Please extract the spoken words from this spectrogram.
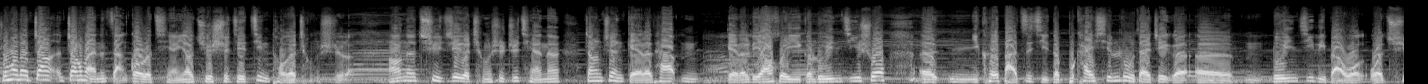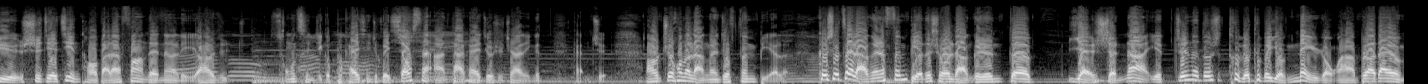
之后呢，张张婉呢攒够了钱，要去世界尽头的城市了。然后呢，去这个城市之前呢，张震给了他嗯，给了李耀辉一个录音机，说呃，你可以把自己的不开心录在这个呃嗯录音机里边，我我去世界尽头把它放在那里，然后就从此你这个不开心就可以消散啊，大概就是这样的一个感觉。然后之后呢，两个人就分别了。可是，在两个人分别的时候，两个人。的眼神呐，也真的都是特别特别有内容啊！不知道大家有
